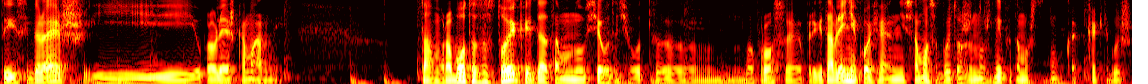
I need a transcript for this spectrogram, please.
ты собираешь и управляешь командой. Там работа за стойкой, да, там, ну, все вот эти вот э, вопросы приготовления кофе, они, само собой, тоже нужны, потому что, ну, как, как ты будешь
